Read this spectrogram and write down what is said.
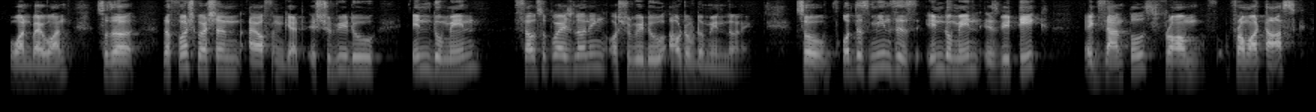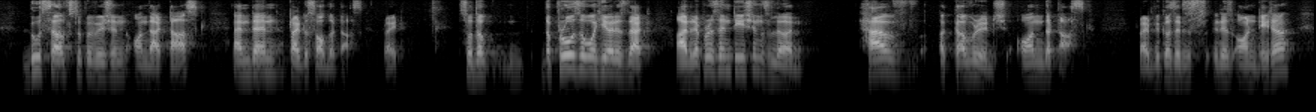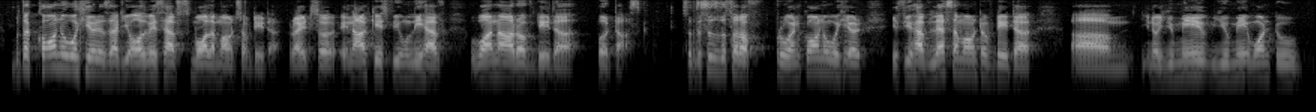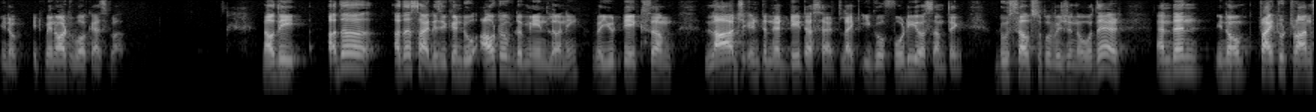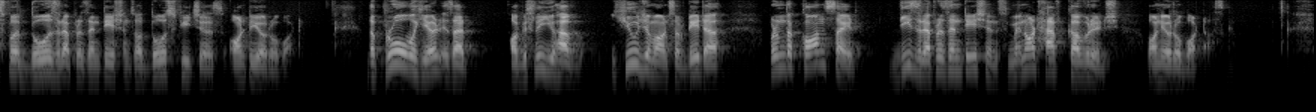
one by one. So the, the first question I often get is, should we do in-domain self-supervised learning or should we do out-of-domain learning? So what this means is in domain is we take examples from, from our task, do self-supervision on that task, and then try to solve the task, right? So the, the pros over here is that our representations learn have a coverage on the task, right? Because it is, it is on data. But the con over here is that you always have small amounts of data, right? So in our case, we only have one hour of data per task. So this is the sort of pro and con over here. If you have less amount of data, um, you know, you may you may want to, you know, it may not work as well. Now the other other side is you can do out of domain learning where you take some large internet data set like Ego4D or something, do self supervision over there, and then you know try to transfer those representations or those features onto your robot. The pro over here is that obviously you have huge amounts of data, but on the con side, these representations may not have coverage on your robot task.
